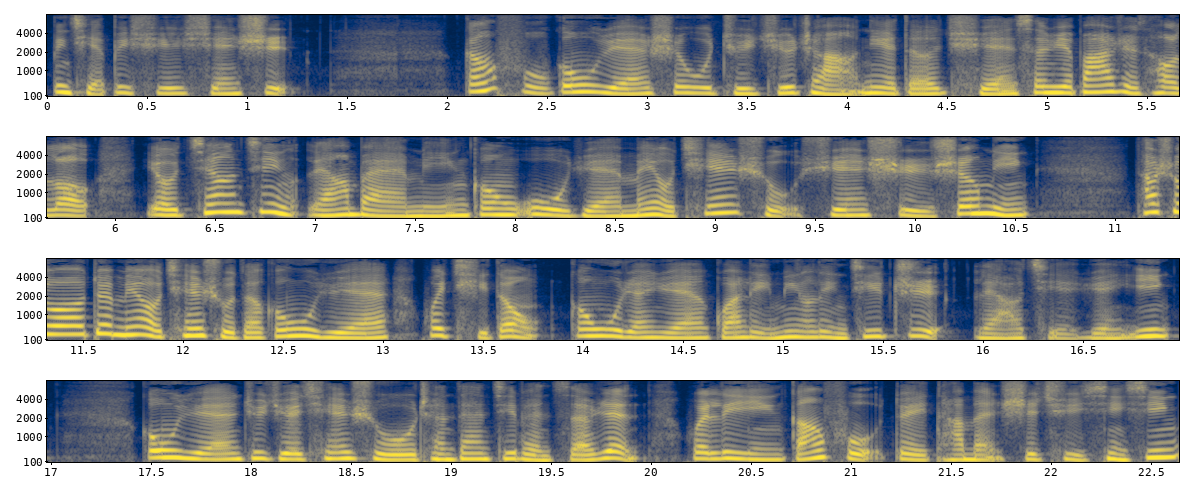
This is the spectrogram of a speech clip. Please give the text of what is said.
并且必须宣誓。港府公务员事务局局长聂德权三月八日透露，有将近两百名公务员没有签署宣誓声明。他说：“对没有签署的公务员，会启动公务人员管理命令机制，了解原因。公务员拒绝签署，承担基本责任，会令港府对他们失去信心。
